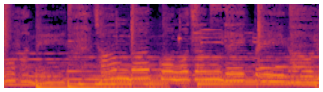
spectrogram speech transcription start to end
可发你，惨得过我真的比较远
